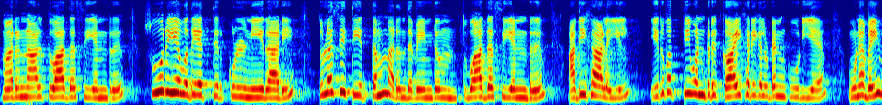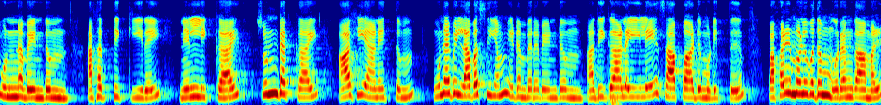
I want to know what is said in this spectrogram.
மறுநாள் துவாதசி என்று சூரிய உதயத்திற்குள் நீராடி துளசி தீர்த்தம் அருந்த வேண்டும். துவாதசி என்று அதிகாலையில் இருபத்தி ஒன்று காய்கறிகளுடன் கூடிய உணவை உண்ண வேண்டும். அகத்திக்கீரை நெல்லிக்காய் சுண்டக்காய் ஆகிய அனைத்தும் உணவில் அவசியம் இடம்பெற வேண்டும். அதிகாலையிலே சாப்பாடு முடித்து பகல் முழுவதும் உறங்காமல்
